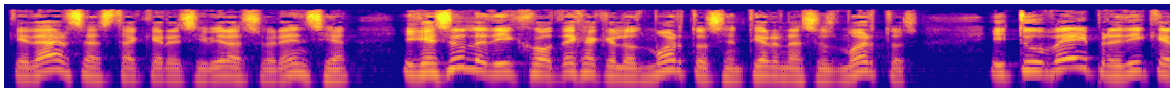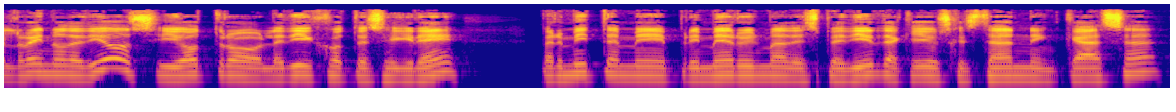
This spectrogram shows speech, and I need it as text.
quedarse hasta que recibiera su herencia. Y Jesús le dijo, deja que los muertos entierren a sus muertos. Y tú ve y predica el reino de Dios. Y otro le dijo, te seguiré. Permíteme primero irme a despedir de aquellos que están en casa.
